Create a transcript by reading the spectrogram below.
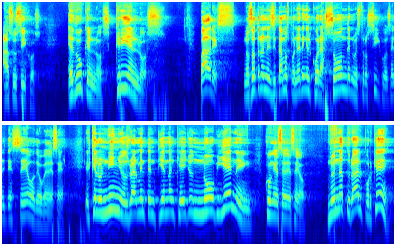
a sus hijos, edúquenlos, críenlos. Padres, nosotros necesitamos poner en el corazón de nuestros hijos el deseo de obedecer. El que los niños realmente entiendan que ellos no vienen con ese deseo. No es natural, ¿por qué?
